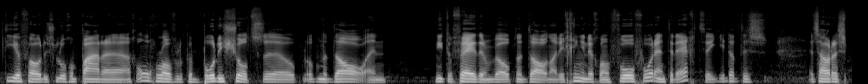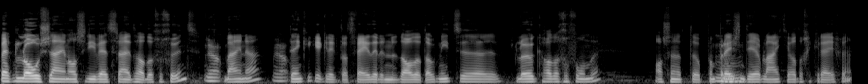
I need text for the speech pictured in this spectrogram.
Tiafoe die sloeg een paar eh, ongelofelijke bodyshots eh op, op Nadal en niet op Federer, maar wel op Nadal. Nou, die gingen er gewoon vol voor en terecht, weet je. Dat is, het zou respectloos zijn als ze die wedstrijd hadden gegund, Ja. bijna, Ja. denk ik. Ik denk dat Federer en Nadal dat ook niet eh, leuk hadden gevonden, als ze het op een Mhm. presenteerblaadje hadden gekregen.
